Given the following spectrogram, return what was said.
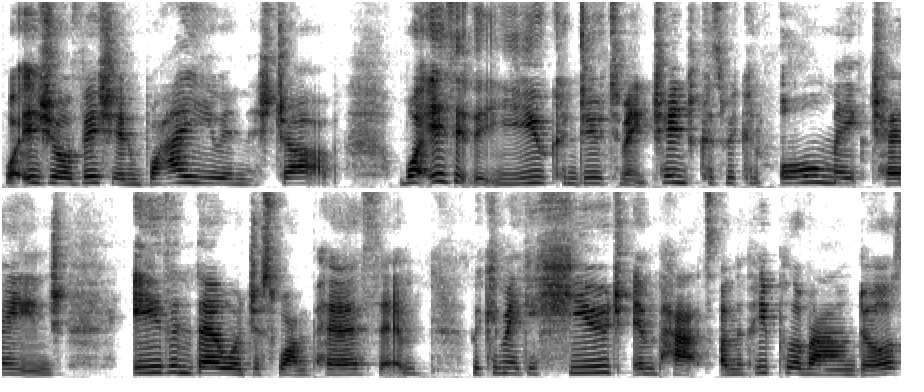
What is your vision? Why are you in this job? What is it that you can do to make change? Because we can all make change even though we're just one person, we can make a huge impact on the people around us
